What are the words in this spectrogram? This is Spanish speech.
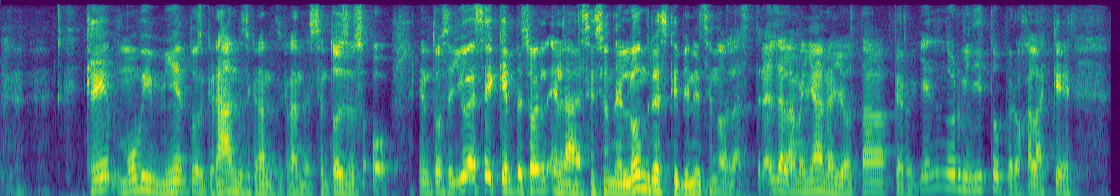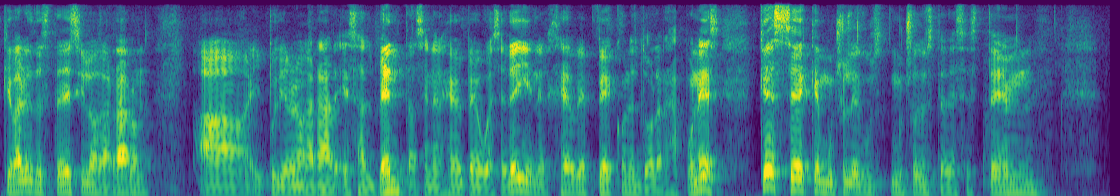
qué movimientos grandes, grandes, grandes. Entonces, oh, entonces yo sé que empezó en, la sesión de Londres, que viene siendo a las 3 de la mañana. Yo estaba, pero bien dormidito, pero ojalá que, que varios de ustedes sí lo agarraron uh, y pudieron agarrar esas ventas en el GBP USD y en el GBP con el dólar japonés. Que sé que muchos muchos de ustedes estén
